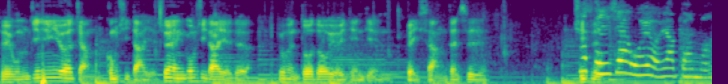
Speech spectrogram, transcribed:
对，我们今天又要讲宫西达也。虽然宫西达也的有很多都有一点点悲伤，但是其实……那等一下，我有要帮忙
